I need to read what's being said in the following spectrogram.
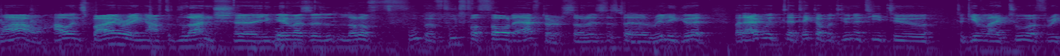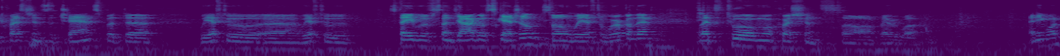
Wow, how inspiring after the lunch. Uh, you gave us a lot of food, uh, food for thought after, so this is uh, really good. But I would uh, take the opportunity to, to give like two or three questions a chance, but uh, we have to, uh, we have to stay with Santiago's schedule, so we have to work on that. But two or more questions, so very welcome. Anyone?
